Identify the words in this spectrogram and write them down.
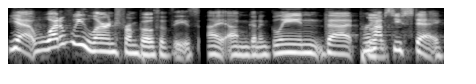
Yeah. What have we learned from both of these? I, I'm going to glean that perhaps you stay.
